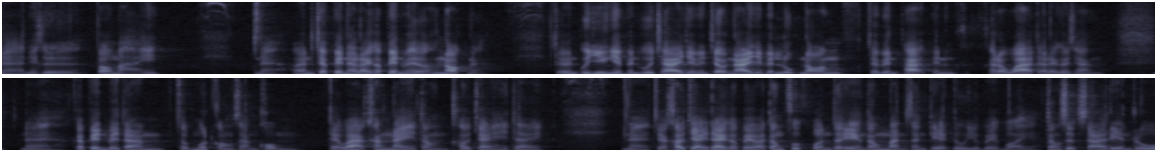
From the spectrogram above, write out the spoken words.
นะอันนี้คือเป้าหมายนะเพราะฉะนั้นจะเป็นอะไรก็เป็นไปเถอะข้างนอกนะ จะเป็นผู้หญิงจะเป็นผู้ชาย จะเป็นเจ้านายจะเป็นลูกน้อง จะเป็นพระเป็นคารวาสอะไรก็ช่างนะก็เป็นไปตามสมมุติของสังคม แต่ว่าข้างในต้องเข้าใจให้ได้นะจะเข้าใจได้ก็แปลว่าต้องฝึกฝนตัวเองต้องหมั่นสังเกตดูอยู่บ่อย ๆ ต้องศึกษาเรียนรู้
